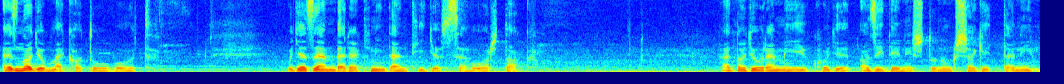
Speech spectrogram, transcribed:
Ez nagyon megható volt, hogy az emberek mindent így összehordtak. Hát nagyon reméljük, hogy az idén is tudunk segíteni.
